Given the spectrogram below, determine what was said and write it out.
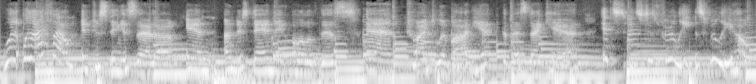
What, what I found interesting is that um, in understanding all of this and trying to embody it the best I can, it's it's just really it's really helpful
